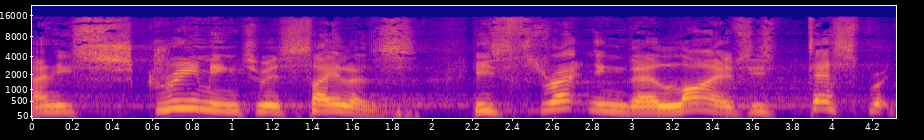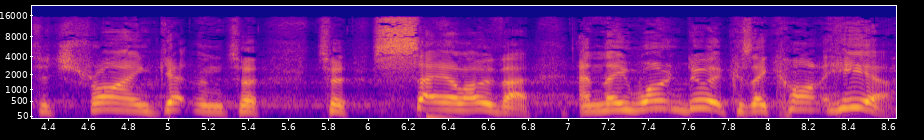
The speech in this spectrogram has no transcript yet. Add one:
And he's screaming to his sailors. He's threatening their lives. He's desperate to try and get them to, to sail over. And they won't do it because they can't hear.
